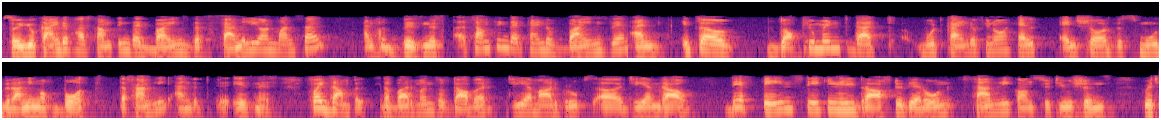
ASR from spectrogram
So you kind of have something that binds the family on one side and the business, uh, something that kind of binds them. And it's a document that would kind of, you know, help ensure the smooth running of both the family and the business. For example, the Burmans of Dabur, GMR Group's uh, GM Rao, they've painstakingly drafted their own family constitutions, which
